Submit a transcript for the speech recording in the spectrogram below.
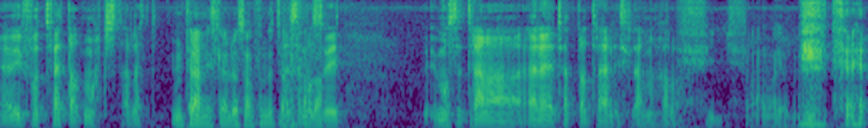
Eh, Vi får tvätta ett matchstället. Med träningskläder som får ni Men tvätta sen själva? måste vi vi måste träna, eller tvätta träningskläderna själva. Fy fan vad jobbigt.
